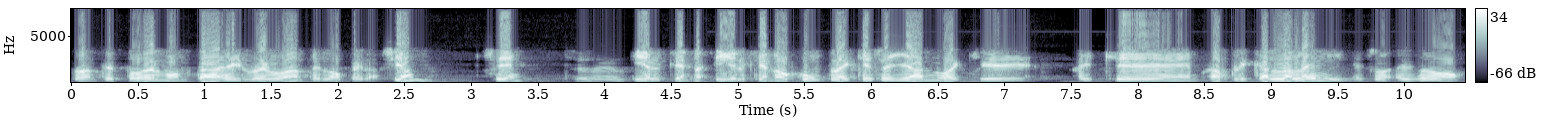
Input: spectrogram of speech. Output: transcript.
durante todo el montaje y luego durante la operación, ¿sí? y el que no, y el que no cumpla hay que sellarlo, hay que hay que aplicar la ley. Eso eso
